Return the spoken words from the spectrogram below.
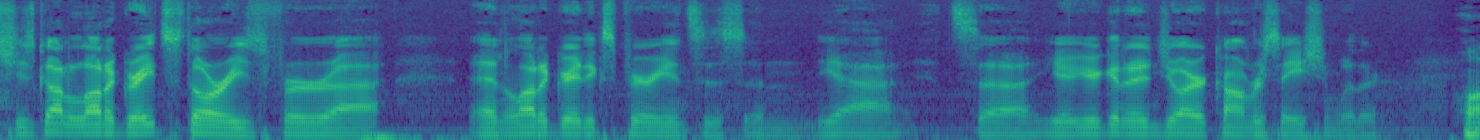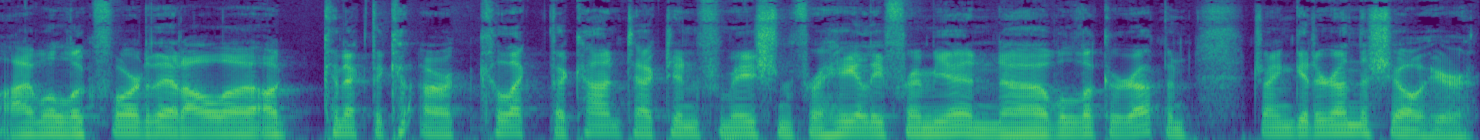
she's got a lot of great stories for and a lot of great experiences. And yeah, it's uh, you're, you're going to enjoy our conversation with her. Well, I will look forward to that. I'll, uh, I'll connect the or collect the contact information for Haley from you, and uh, we'll look her up and try and get her on the show here.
